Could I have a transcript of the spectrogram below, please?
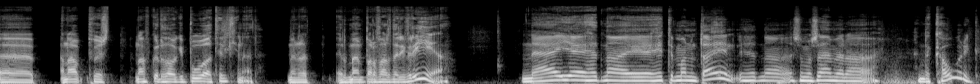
Uh, en þú veist, af hverju þá ekki búið að tilkynna þetta? Menur, er menn bara þær í frí ja? Nei, ég, hérna, ég hitti mann um daginn hérna, sem að segja mér að hérna káring,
